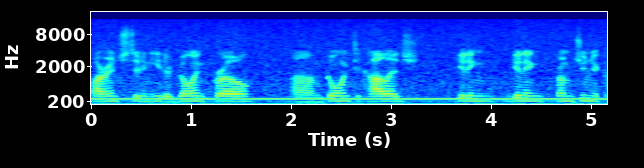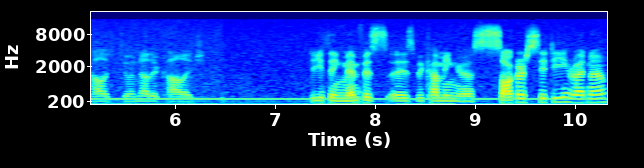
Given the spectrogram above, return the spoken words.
are interested in either going pro, um, going to college, getting getting from junior college to another college. Do you think Memphis is becoming a soccer city right now?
